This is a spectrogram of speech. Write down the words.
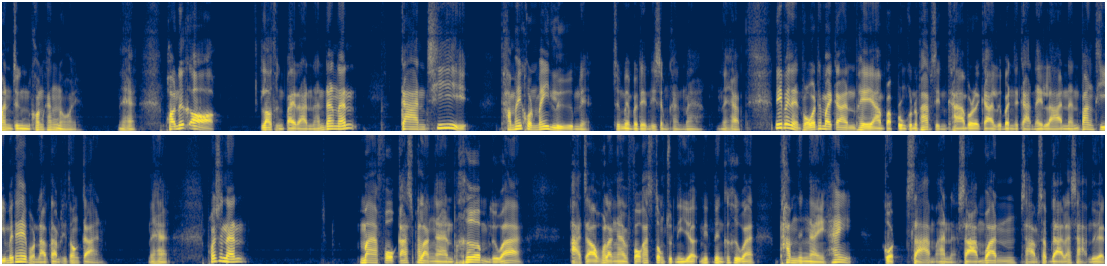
มันจึงค่อนข้างน้อยนะฮะพอนึกออกเราถึงไปร้านนั้น ดังนั้น การที่ทำให้คนไม่ลืมเนี่ยจึงเป็นประเด็นที่สำคัญมากนะครับ นี่เป็นเหตุผลว่าทำไมการพยายามปรับปรุงคุณภาพสินค้าบริการหรือบรรยากาศในร้านนั้น บางทีไม่ได้ให้ผลลัพธ์ตามที่ต้องการนะฮะเพราะฉะนั้นมาโฟกัสพลังงานเพิ่มหรือว่าอาจจะเอาพลังงานโฟกัสตรงจุดนี้เยอะนิดหนึ่งก็คือว่าทำยังไงให้กด 3 อันสามวัน 3 สัปดาห์และ 3 เดือน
